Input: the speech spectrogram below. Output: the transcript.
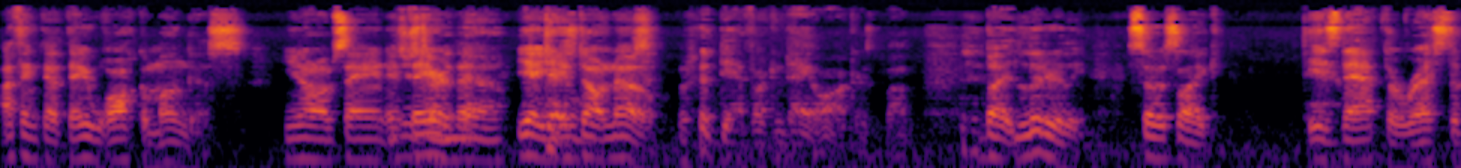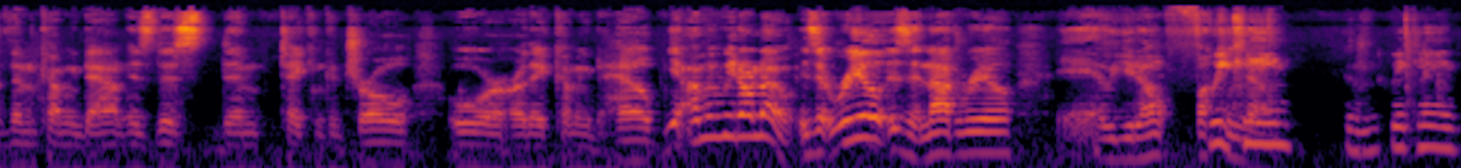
I think that they walk among us. You know what I'm saying? You If just they are don't that, know. yeah, you just don't know. yeah, fucking daywalkers, Bob. But literally, so it's like, is that the rest of them coming down? Is this them taking control, or are they coming to help? Yeah, I mean, we don't know. Is it real? Is it not real? Yeah, you don't fucking we clean. We clean.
